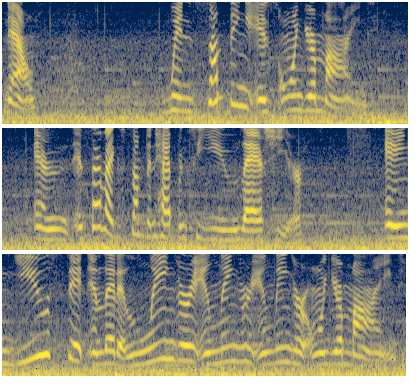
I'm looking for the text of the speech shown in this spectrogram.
Now, when something is on your mind, and it's not like something happened to you last year, and you sit and let it linger and linger and linger on your mind,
